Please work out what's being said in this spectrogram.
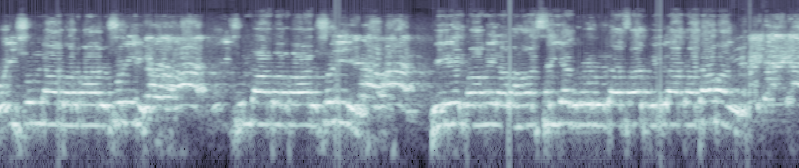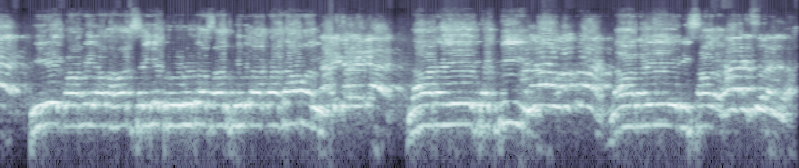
कोई सुंदर दरबार कोई सुंदर दरबार सुनी कामिल अलहाज सैयद रोरुदा साहब बिरला का दामन पीरे कामिल अलहाज सैयद रोरुदा साहब बिरला का दामन नारे तकबीर নারায়ে রিসালাত رسول রাসূলুল্লাহ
